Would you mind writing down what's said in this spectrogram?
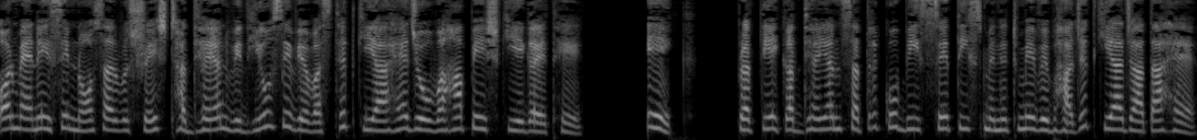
और मैंने इसे नौ सर्वश्रेष्ठ अध्ययन विधियों से व्यवस्थित किया है जो वहाँ पेश किए गए थे। एक, प्रत्येक अध्ययन सत्र को 20 से 30 मिनट में विभाजित किया जाता है।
